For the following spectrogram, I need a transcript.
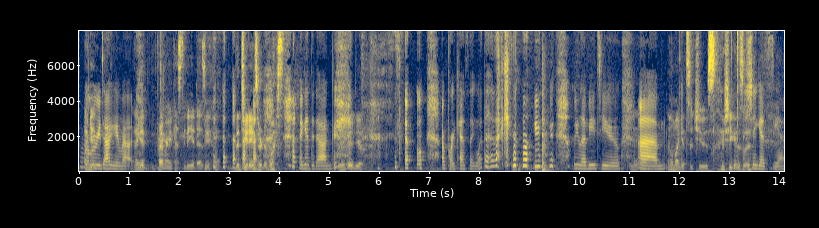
What get- were we talking about? I get primary custody of Desi. the two days we're divorced. I get the dog. No good deal. so our poor cat's like, what the heck? we love you too. Yeah. Um, Oma gets to choose who she goes with. she gets, yeah,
